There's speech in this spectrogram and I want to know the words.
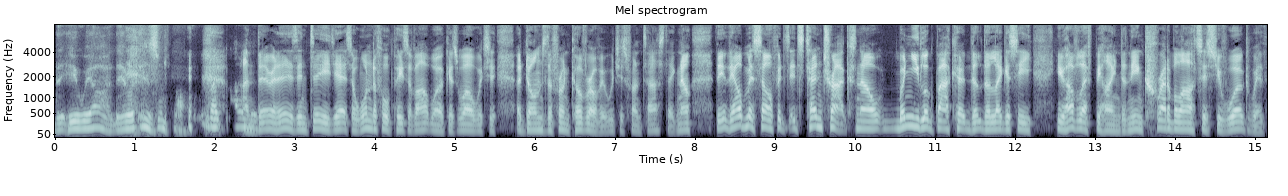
here we are. There it is. and there it is, indeed. Yeah, it's a wonderful piece of artwork as well, which adorns the front cover of it, which is fantastic. Now, the the album itself, it's it's ten tracks. Now, when you look back at the, the legacy you have left behind and the incredible artists you've worked with,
